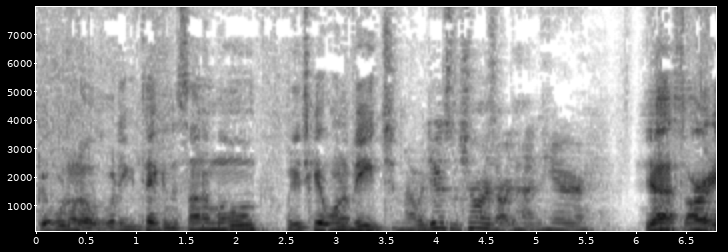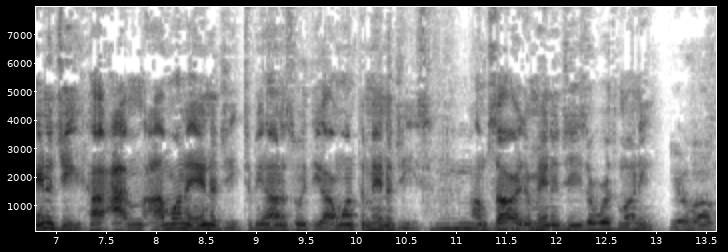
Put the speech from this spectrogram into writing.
Get one of those. What are you taking? The sun and moon? We each get one of each. Now we're doing some Charizard hunting here. Yes, our energy. I, I'm I want an energy. To be honest with you, I want them energies. Mm-hmm. I'm sorry, them energies are worth money. You're.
